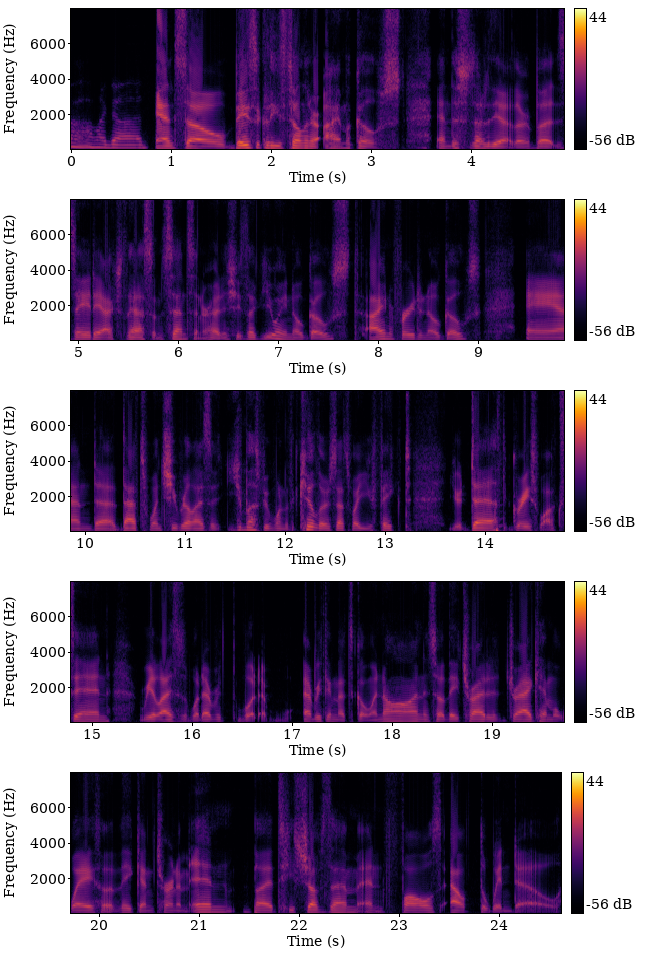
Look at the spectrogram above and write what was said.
Oh my god. And so basically, he's telling her, I'm a ghost, and this is out of the other. But Zayday actually has some sense in her head, and she's like, You ain't no ghost. I ain't afraid of no ghost. And uh, that's when she realizes, You must be one of the killers. That's why you faked your death. Grace walks in, realizes whatever, what, everything that's going on, and so they try to drag him away so that they can turn him in. But he shoves them and falls out the window.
